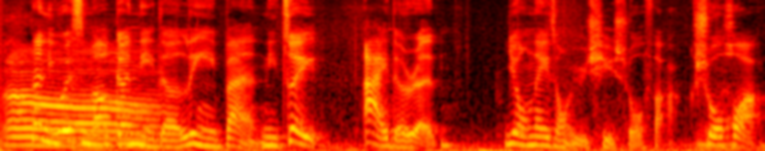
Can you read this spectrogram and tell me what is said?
那你为什么要跟你的另一半，你最爱的人用那种语气说法说话？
